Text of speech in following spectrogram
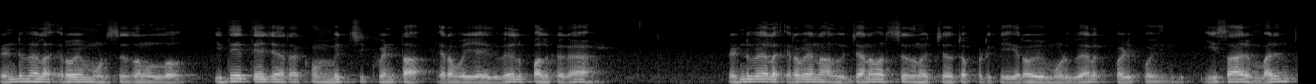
రెండు వేల ఇరవై మూడు సీజన్లో ఇదే తేజ రకం మిర్చి క్వింటా ఇరవై ఐదు వేలు పలుకగా రెండు వేల ఇరవై నాలుగు జనవరి సీజన్ వచ్చేటప్పటికి ఇరవై మూడు వేలకు పడిపోయింది. ఈసారి మరింత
